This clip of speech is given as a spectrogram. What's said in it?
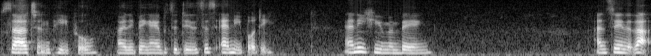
certain people only being able to do this. It's anybody, any human being and seeing that that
